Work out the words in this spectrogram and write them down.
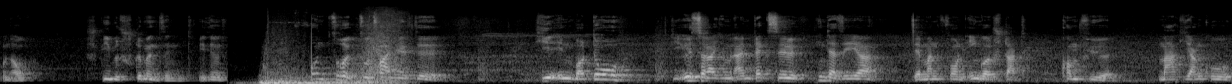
und auch spielbestimmend sind. Wir sind und zurück zur zweiten Hälfte hier in Bordeaux. Die Österreicher mit einem Wechsel. Hinterseher, der Mann von Ingolstadt, kommt für Marc Janko,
